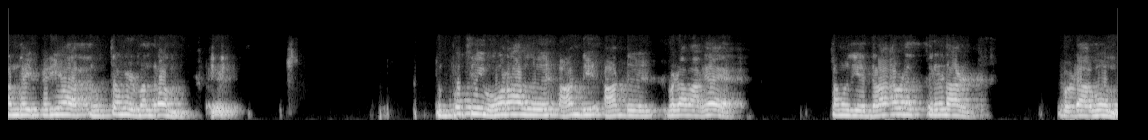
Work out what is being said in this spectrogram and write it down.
தந்தை பெரியார் முத்தமிழ் மன்றம் முப்பத்தி ஓராவது ஆண்டு ஆண்டு விழாவாக நமது திராவிட திருநாள் விழாவும்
